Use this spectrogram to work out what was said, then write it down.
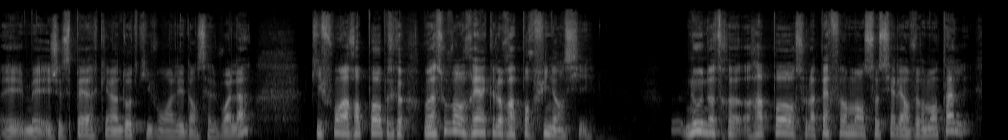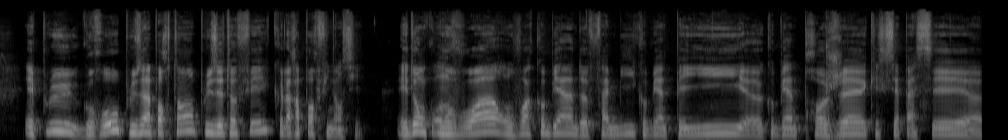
et, mais j'espère qu'il y en a d'autres qui vont aller dans cette voie-là, qui font un rapport, parce qu'on a souvent rien que le rapport financier. Nous, notre rapport sur la performance sociale et environnementale est plus gros, plus important, plus étoffé que le rapport financier. Et donc, on voit, on voit combien de familles, combien de pays, euh, combien de projets, qu'est-ce qui s'est passé, euh,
